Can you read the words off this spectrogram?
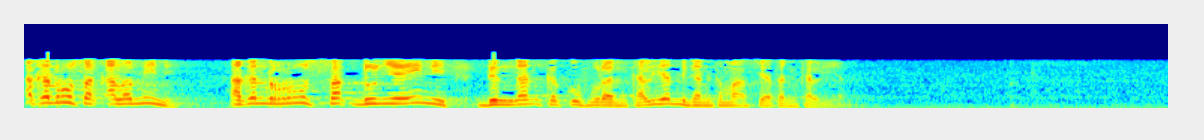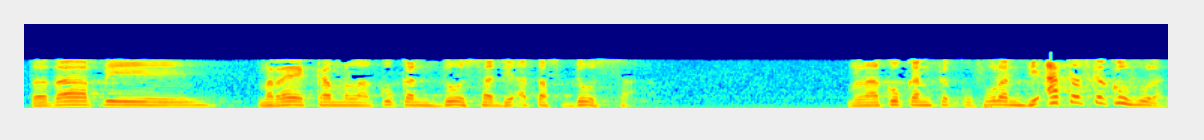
Akan rusak alam ini, akan rusak dunia ini dengan kekufuran kalian, dengan kemaksiatan kalian. Tetapi mereka melakukan dosa di atas dosa. Melakukan kekufuran di atas kekufuran.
